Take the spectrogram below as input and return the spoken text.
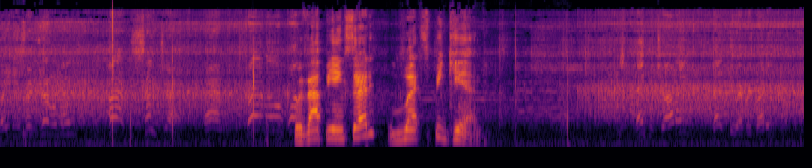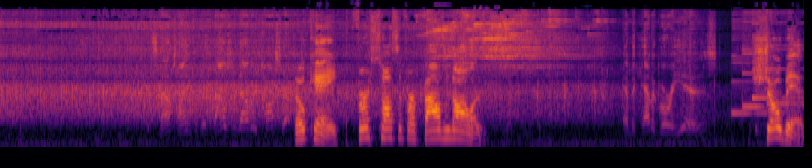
Ladies and gentlemen, Pat Sajak and Vanna With that being said, let's begin. Okay, first toss up for $1,000. and the category is Showbiz.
